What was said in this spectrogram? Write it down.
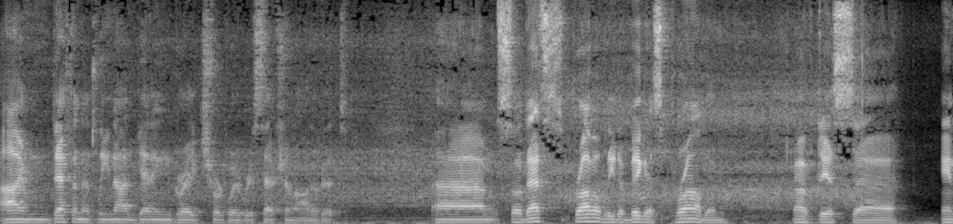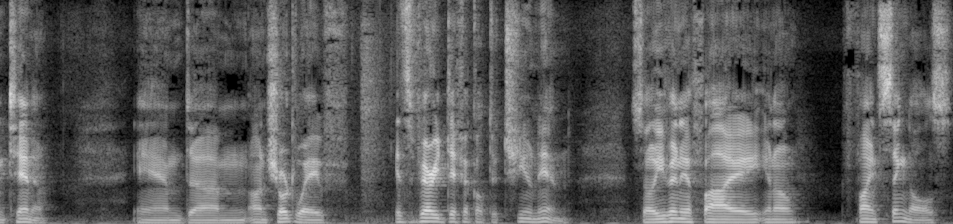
I'm definitely not getting great shortwave reception out of it. Um, so that's probably the biggest problem of this uh, antenna. And um, on shortwave, it's very difficult to tune in. So even if I, you know, find signals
